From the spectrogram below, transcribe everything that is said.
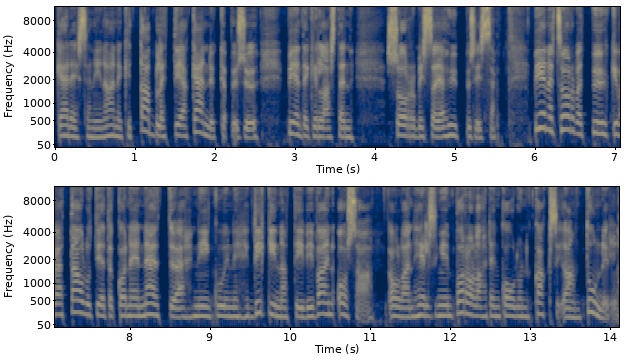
kädessä, niin ainakin tabletti ja kännykkä pysyy pientenkin lasten sormissa ja hyppysissä. Pienet sorvet pyyhkivät taulutietokoneen näyttöä niin kuin diginatiivi vain osaa. Ollaan Helsingin Porolahden koulun kaksi a tunnilla.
